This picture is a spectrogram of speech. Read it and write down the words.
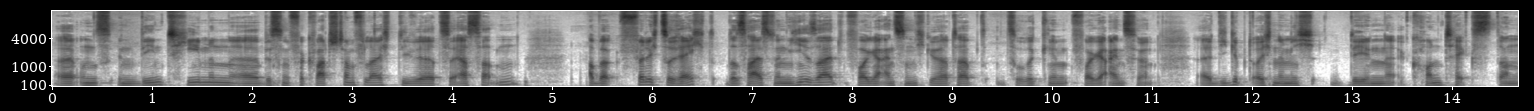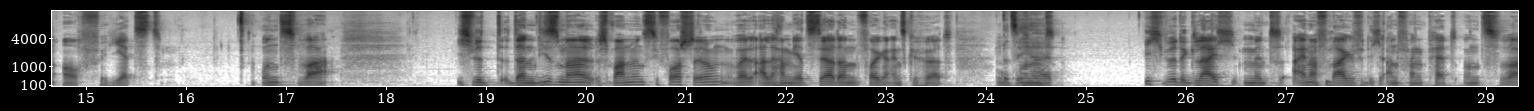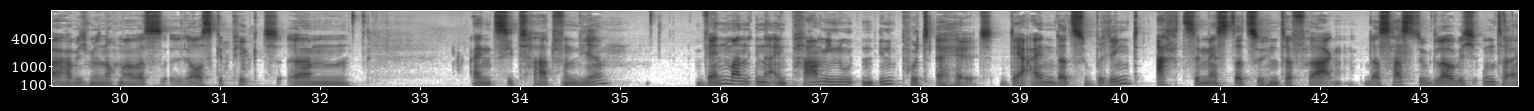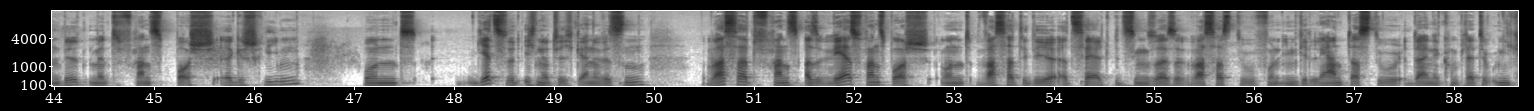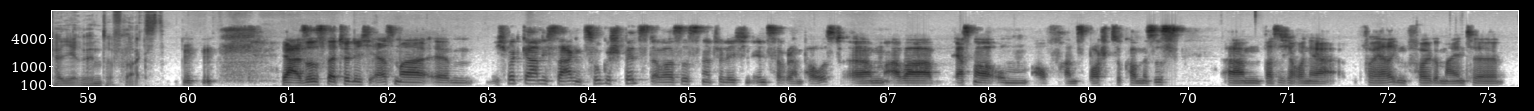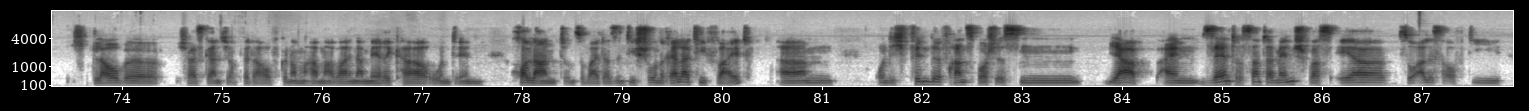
äh, uns in den Themen ein äh, bisschen verquatscht haben, vielleicht, die wir zuerst hatten. Aber völlig zu Recht. Das heißt, wenn ihr hier seid, Folge 1 noch nicht gehört habt, zurückgehen, Folge 1 hören. Äh, die gibt euch nämlich den Kontext dann auch für jetzt. Und zwar, ich würde dann diesmal sparen wir uns die Vorstellung, weil alle haben jetzt ja dann Folge 1 gehört. Mit Sicherheit. Und ich würde gleich mit einer Frage für dich anfangen, Pat. Und zwar habe ich mir noch mal was rausgepickt. Ähm, ein Zitat von dir. Wenn man in ein paar Minuten Input erhält, der einen dazu bringt, acht Semester zu hinterfragen. Das hast du, glaube ich, unter ein Bild mit Franz Bosch äh, geschrieben. Und jetzt würde ich natürlich gerne wissen, was hat Franz, also wer ist Franz Bosch und was hat er dir erzählt, beziehungsweise was hast du von ihm gelernt, dass du deine komplette Uni-Karriere hinterfragst? Ja, also es ist natürlich erstmal, ähm, ich würde gar nicht sagen zugespitzt, aber es ist natürlich ein Instagram-Post. Ähm, aber erstmal, um auf Franz Bosch zu kommen, es ist, ähm, was ich auch in der vorherigen Folge meinte, ich glaube, ich weiß gar nicht, ob wir da aufgenommen haben, aber in Amerika und in Holland und so weiter sind die schon relativ weit. Ähm, und ich finde, Franz Bosch ist ein, ja, ein sehr interessanter Mensch, was er so alles auf die,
